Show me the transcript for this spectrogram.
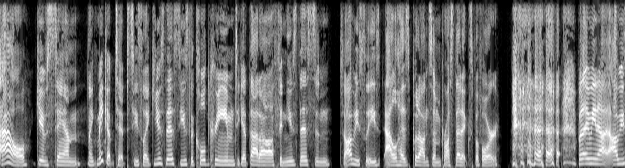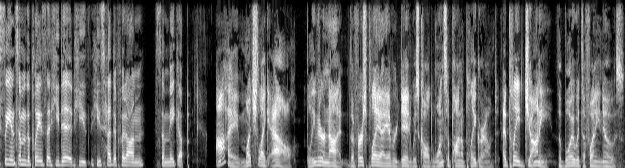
Al gives Sam like makeup tips. He's like, use this, use the cold cream to get that off, and use this. And so obviously, Al has put on some prosthetics before. but I mean, uh, obviously, in some of the plays that he did, he he's had to put on some makeup. I, much like Al, believe it or not, the first play I ever did was called Once Upon a Playground. I played Johnny, the boy with the funny nose.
